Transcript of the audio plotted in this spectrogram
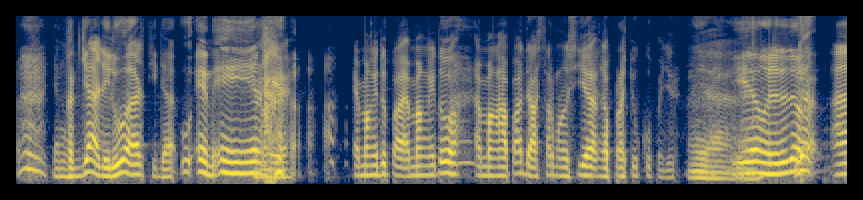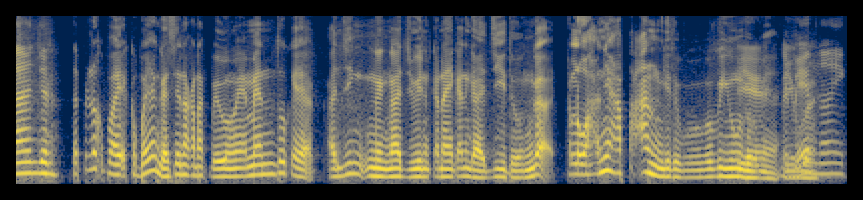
yang kerja di luar tidak UMR ya. Emang itu Pak, emang itu emang apa dasar manusia nggak pernah cukup anjir. Iya. iya maksudnya tuh Nggak. anjir Tapi lo kebayang, kebayang gak sih anak-anak BUMN tuh kayak anjing nge- ngajuin kenaikan gaji tuh. Enggak keluhannya apaan gitu. Gue bingung tuh. Iya. kayak. Iya, BBM gua. naik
